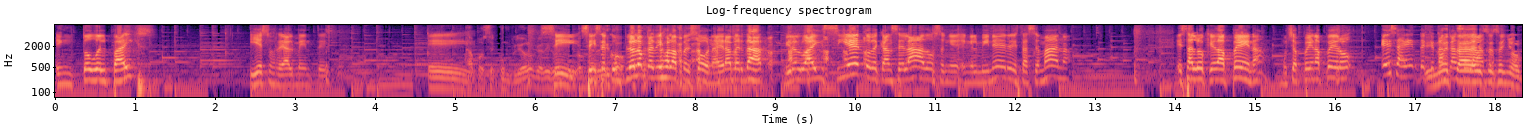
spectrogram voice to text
en todo el país. Y eso realmente... Eh, ah, pues se cumplió lo que dijo. Sí, sí, se cumplió lo que dijo la persona, era verdad. Mírenlo, hay cientos de cancelados en el, en el MINER esta semana. Es algo que da pena, mucha pena, pero esa gente que no está cancelando, ese señor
